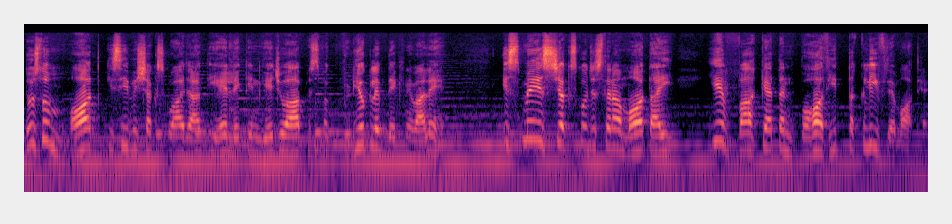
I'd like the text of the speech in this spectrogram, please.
दोस्तों, मौत किसी भी शख्स को आ जाती है, लेकिन ये जो आप इस वक्त वीडियो क्लिप देखने वाले हैं, इसमें इस शख्स को जिस तरह मौत आई, ये वाकता बहुत ही तकलीफ़ दे मौत है।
